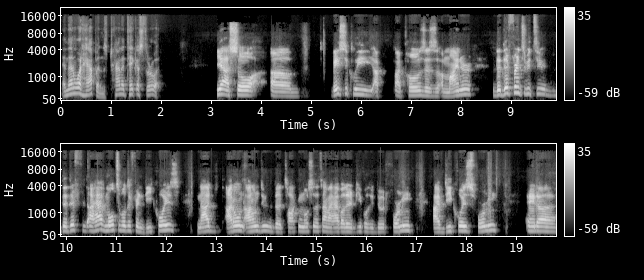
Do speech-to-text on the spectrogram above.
and then what happens? Kind of take us through it. Yeah, so um, basically, I, I pose as a minor. The difference between the different, I have multiple different decoys. Not, I don't, I don't do the talking most of the time. I have other people who do it for me. I have decoys for me, and uh,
